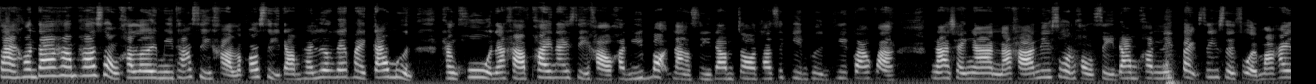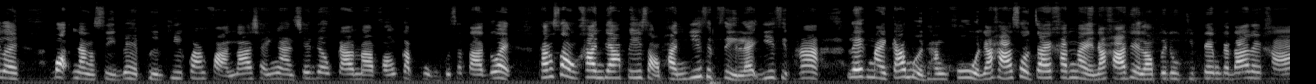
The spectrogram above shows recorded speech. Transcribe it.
สาย Honda ห้ามพลาดสองคันเลย มีทั้งสีขาวแล้วก็สีดำให้เลือกเลขไม่เก้าหมื่นทั้งคู่นะคะ ภายในสีขาวคันนี้เบาะหนังสีดำจอทัชสกรีนพื้นที่กว้างขวางน่าใช้งานนะคะ ในส่วนของสีดำคันนี้แต่งซิ่งสวยๆ มาให้เลย เบาะหนังสีเบจพื้นที่กว้างขวางน่าใช้งานเช่นเดียวกันมาพร้อมกับปุ่มพุชสตาร์ด้วย ทั้งสองคันยางปี 2024 และ 25 เลขไม่เก้าหมื่นทั้งคู่นะคะ สนใจคันไหนนะคะ เดี๋ยวเราไปดูคลิปเต็มกันได้เลยค่ะ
